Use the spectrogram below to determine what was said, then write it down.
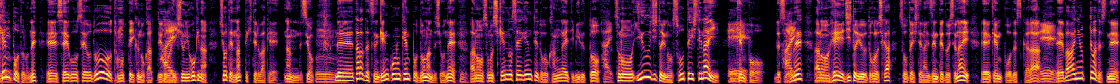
憲法とのね、えー、整合性をどう保っていくのかっていうところが非常に大きな焦点になってきてるわけなんですよ。で、ただですね、現行の憲法どうなんでしょうね。あの、その試験の制限っていうところを考えてみると、はい、その有事というのを想定してない憲法ですよね、はい、あの平時というところしか想定してない、前提としてない、えー、憲法ですから、えー、えー、場合によってはですね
